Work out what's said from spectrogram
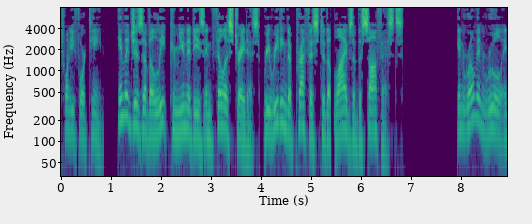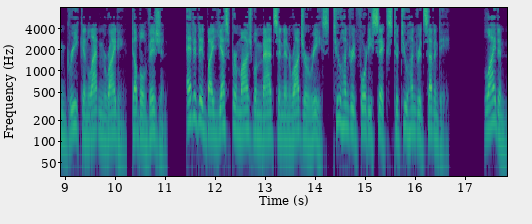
2014. Images of Elite Communities in Philostratus, rereading the preface to the Lives of the Sophists. In Roman Rule in Greek and Latin Writing, Double Vision. Edited by Jesper Majblom Madsen and Roger Rees, 246–270. Leiden,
